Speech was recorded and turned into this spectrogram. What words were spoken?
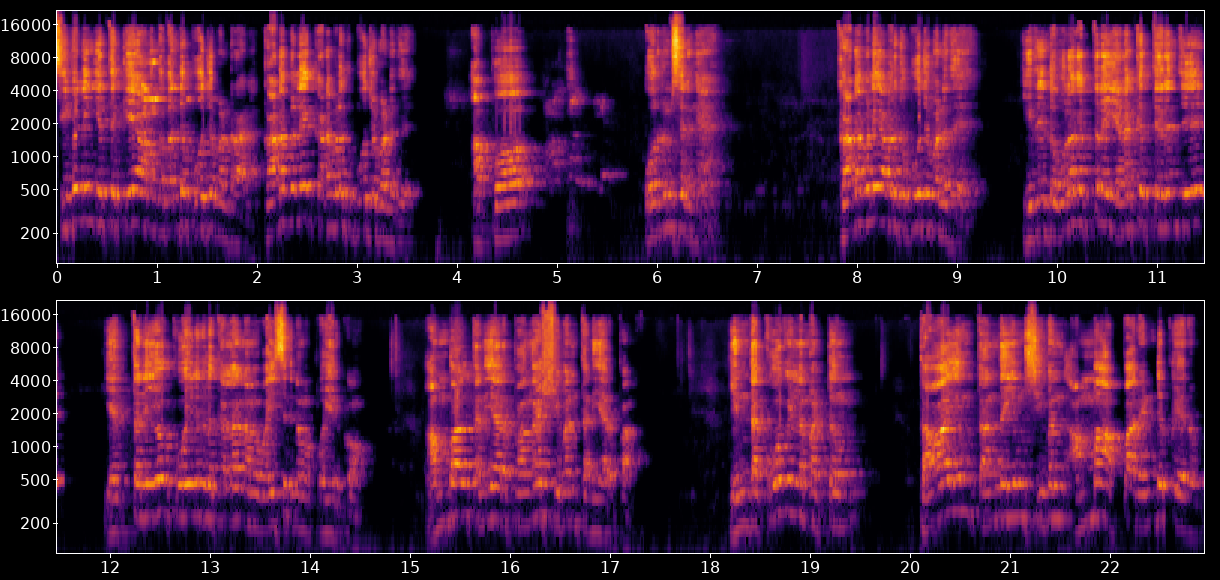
சிவலிங்கத்துக்கே அவங்க வந்து பூஜை பண்றாங்க. கடவுளே கடவுளுக்கு பூஜை பண்ணுது. அப்போ ஒரு நிமிஷம் இருங்க. கடவுளே அவருக்கு பூஜை பண்ணுது. இது இந்த உலகத்துல எனக்கு தெரிஞ்சு எத்தனையோ கோயில்களுக்கெல்லாம் நம்ம வயசுக்கு நம்ம போயிருக்கோம். அம்பாள் தனியா இருப்பாங்க சிவன் தனியா இருப்பாங்க. இந்த கோவில்ல மட்டும் தாயும் தந்தையும் சிவன் அம்மா அப்பா ரெண்டு பேரும்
